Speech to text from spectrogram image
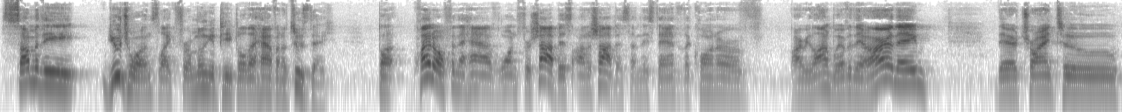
Some of the huge ones, like for a million people, they have on a Tuesday. But quite often they have one for Shabbos on a Shabbos. And they stand at the corner of Bar Ilan, wherever they are, and they, they're trying to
